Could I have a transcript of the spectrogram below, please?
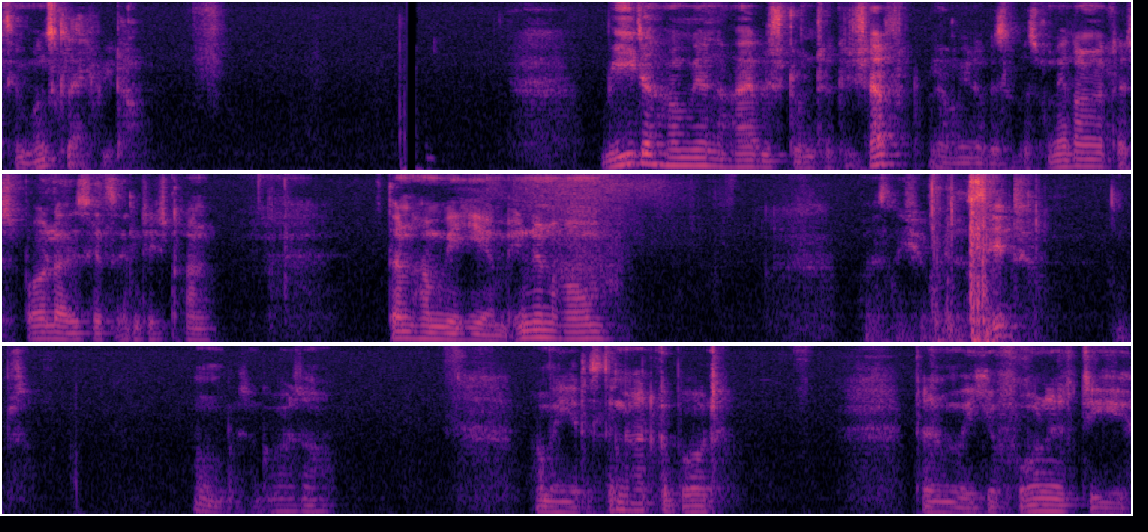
sehen wir uns gleich wieder. Wieder haben wir eine halbe Stunde geschafft. Wir haben wieder ein bisschen was mehr dran. Der Spoiler ist jetzt endlich dran. Dann haben wir hier im Innenraum, weiß nicht, ob ihr das seht, Ups. Oh, ein bisschen größer, haben wir hier das Lenkrad gebaut. Dann haben wir hier vorne die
